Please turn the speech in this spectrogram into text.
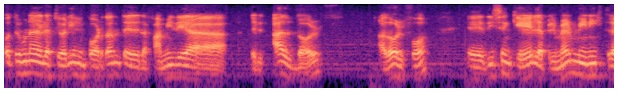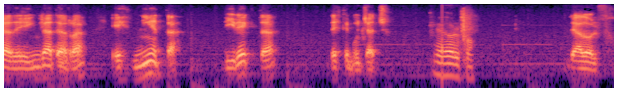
otra una de las teorías importantes de la familia del Aldolf, Adolfo, eh, dicen que la primer ministra de Inglaterra es nieta directa de este muchacho, de Adolfo. De Adolfo.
